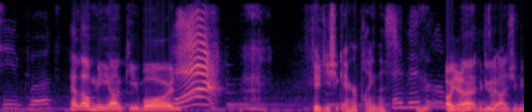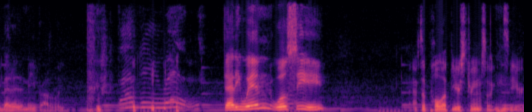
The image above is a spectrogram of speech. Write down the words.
keyboard. Hello, me on keyboard. Dude, you should get her playing this. Oh yeah. What? Dude, time. uh, she'd be better than me, probably. Daddy win. Daddy win? We'll see. I have to pull up your stream so I can see her.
